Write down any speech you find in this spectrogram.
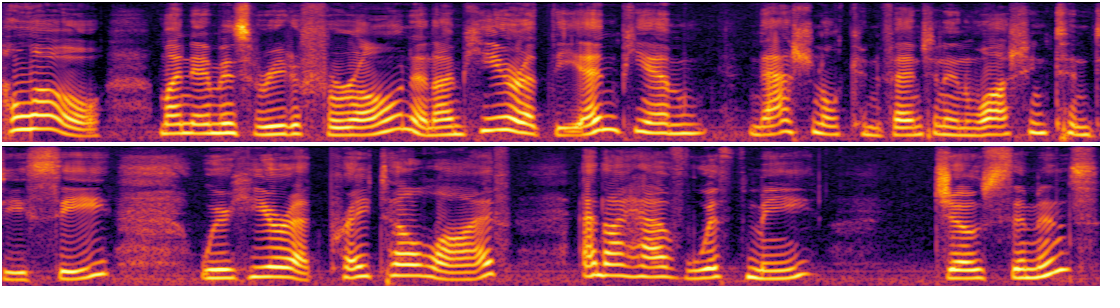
Hello, my name is Rita Ferrone, and I'm here at the NPM National Convention in Washington, D.C. We're here at Pray Tell Live, and I have with me Joe Simmons,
